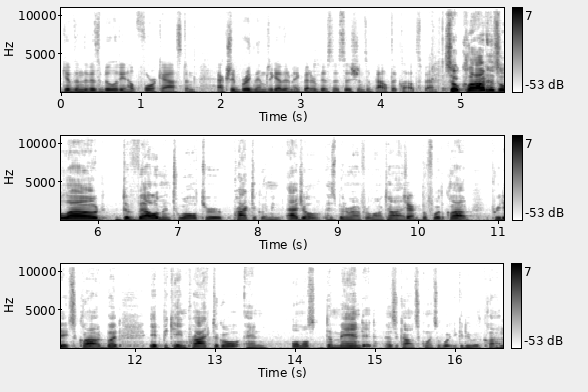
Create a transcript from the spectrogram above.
give them the visibility and help forecast, and actually bring them together to make better business decisions about the cloud spend. So cloud has allowed development to alter practically. I mean, Agile has been around for a long time Sure. before the cloud, predates the cloud, but it became practical and almost demanded as a consequence of what you could do with cloud. Mm-hmm.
